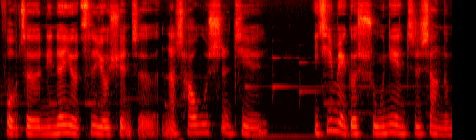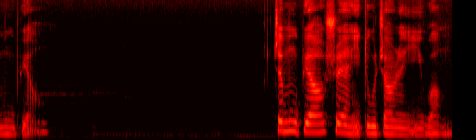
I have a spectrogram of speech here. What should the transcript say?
否则你能有自由选择那超乎世界以及每个俗念之上的目标。这目标虽然一度遭人遗忘，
